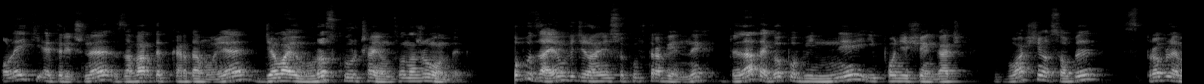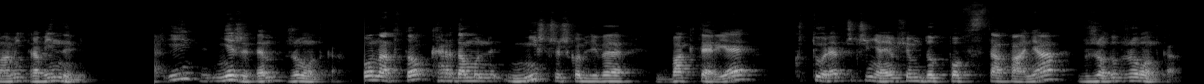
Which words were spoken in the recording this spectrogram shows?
Olejki eteryczne zawarte w kardamonie działają rozkurczająco na żołądek. Pobudzają wydzielanie soków trawiennych, dlatego powinny i po nie sięgać właśnie osoby z problemami trawiennymi, jak i nieżytem żołądka. Ponadto kardamon niszczy szkodliwe bakterie, które przyczyniają się do powstawania wrzodów żołądka.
